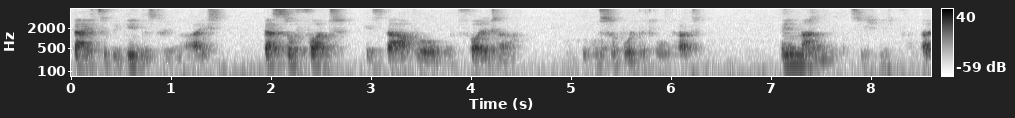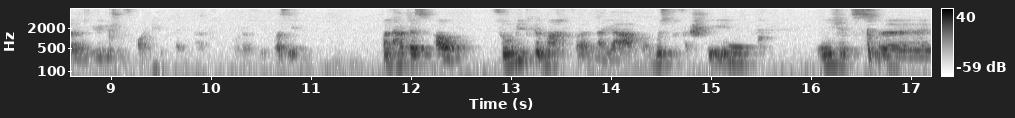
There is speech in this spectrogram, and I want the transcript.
gleich zu Beginn des Dritten Reichs, dass sofort Gestapo und Folter Berufsverbot gedroht hat, wenn man sich nicht von seinem jüdischen Freund getrennt hat oder was eben. Man hat es auch so mitgemacht, weil, naja, man musste verstehen, wenn ich jetzt, äh,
